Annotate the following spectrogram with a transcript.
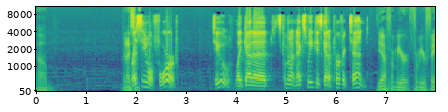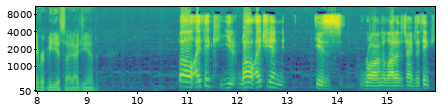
Um, and I said, Resident Evil Four, too. Like got a. It's coming out next week. It's got a perfect ten. yeah, from your from your favorite media site, IGN. Well, I think you know, while IGN is wrong a lot of the times, I think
